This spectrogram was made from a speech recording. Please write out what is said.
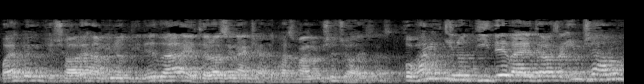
باید بگیم که شارع هم اینو دیده و اعتراضی نکرده. پس معلوم میشه جایز است. خب همین اینو دیده و اعتراض این میشه همون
